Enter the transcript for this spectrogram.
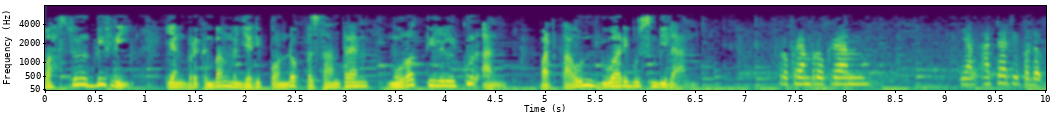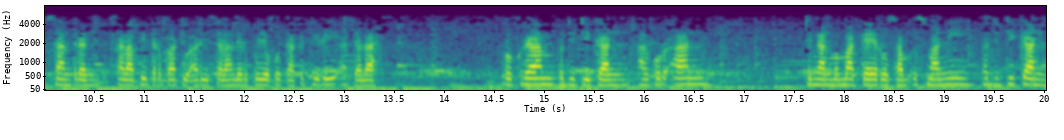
Bahsul Bihri yang berkembang menjadi pondok pesantren Tilil Quran pada tahun 2009. Program-program yang ada di Pondok Pesantren Salafi Terpadu Arisalah Lirboyo Kota Kediri adalah program pendidikan Al-Quran dengan memakai Rosam Usmani, pendidikan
